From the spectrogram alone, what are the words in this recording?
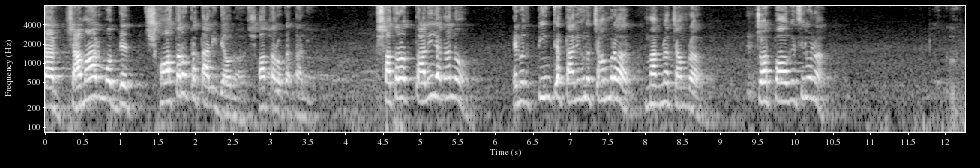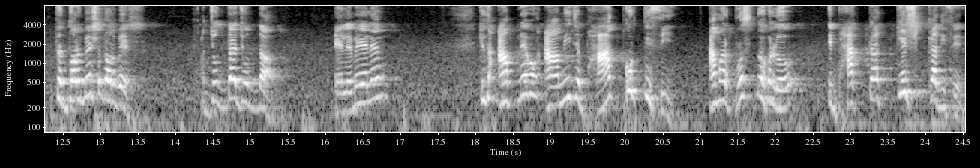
তার জামার মধ্যে সতেরোটা তালি দেওয়া হয় সতেরোটা তালি। সতেরো তালি লাগানো। এর মধ্যে তিনটা তালি হলো চামড়ার, মাগনা চামড়ার। চট পাওয়া গেছিল না? তো দরবেশ দরবেশ। যোদ্ধা যোদ্ধা। এলেমে, এলেম। কিন্তু আপনি এবং আমি যে ভাগ করতেছি, আমার প্রশ্ন হলো, এই ভাগটা কে শিক্ষা দিছে?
